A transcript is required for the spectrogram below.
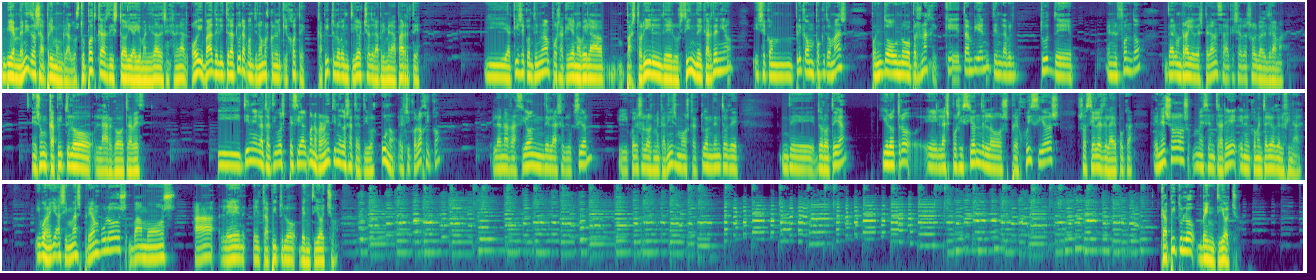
Bienvenidos a Primum Gradus, tu podcast de historia y humanidades en general. Hoy va de literatura, continuamos con el Quijote, capítulo 28 de la primera parte. Y aquí se continúa pues aquella novela pastoril de Lucinda y Cardenio y se complica un poquito más poniendo un nuevo personaje que también tiene la virtud de en el fondo dar un rayo de esperanza a que se resuelva el drama. Es un capítulo largo otra vez y tiene el atractivo especial, bueno, para mí tiene dos atractivos. Uno, el psicológico, la narración de la seducción y cuáles son los mecanismos que actúan dentro de, de Dorotea. Y el otro, eh, la exposición de los prejuicios sociales de la época. En esos me centraré en el comentario del final. Y bueno, ya sin más preámbulos, vamos a leer el capítulo 28. Capítulo 28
